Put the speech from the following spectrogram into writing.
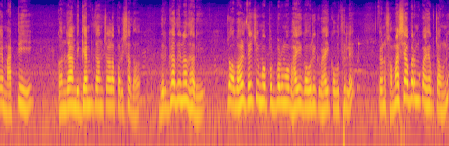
ଏ ମାଟି ଗଞ୍ଜାମ ବିଜ୍ଞାପିତ ଅଞ୍ଚଳ ପରିଷଦ ଦୀର୍ଘ ଦିନ ଧରି ଯେଉଁ ଅବହେଳିତ ହେଇଛି ମୋ ପୂର୍ବରୁ ମୋ ଭାଇ ଗୌରୀ ଭାଇ କହୁଥିଲେ ତେଣୁ ସମସ୍ୟା ଉପରେ ମୁଁ କହିବାକୁ ଚାହୁଁନି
